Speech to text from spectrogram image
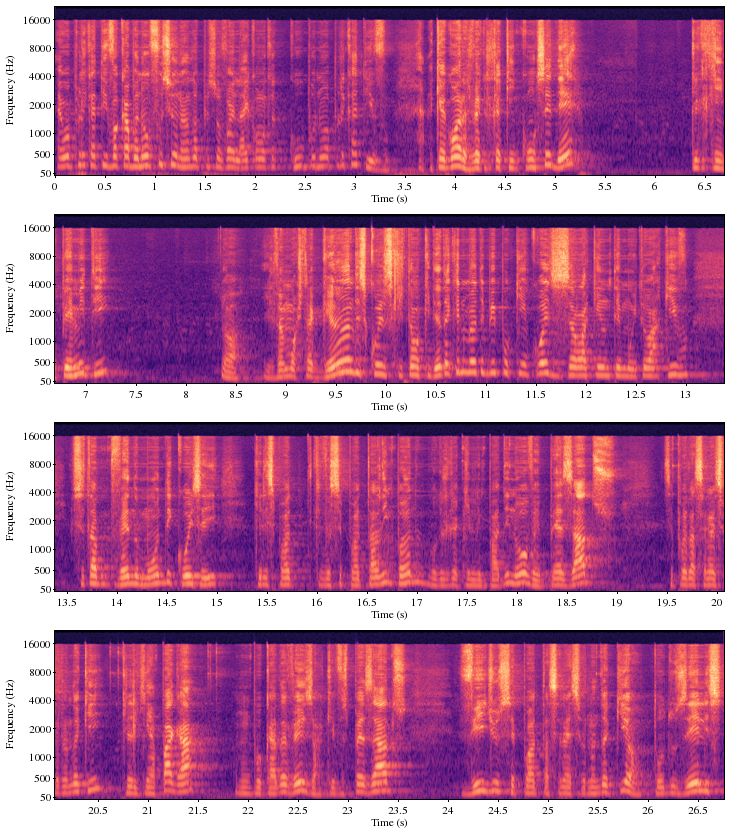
Aí o aplicativo acaba não funcionando, a pessoa vai lá e coloca culpa no aplicativo. Aqui agora você vai clicar aqui em conceder, clica aqui em permitir Ó, ele vai mostrar grandes coisas que estão aqui dentro. Aqui no meu tem bem pouquinho coisa, o aqui não tem muito arquivo. Você está vendo um monte de coisa aí que, eles pode, que você pode estar tá limpando. Vou clicar aqui em limpar de novo, é pesados. Você pode estar tá selecionando aqui, clique em apagar, um por cada vez, ó, arquivos pesados. Vídeos, você pode estar tá selecionando aqui, ó, todos eles,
